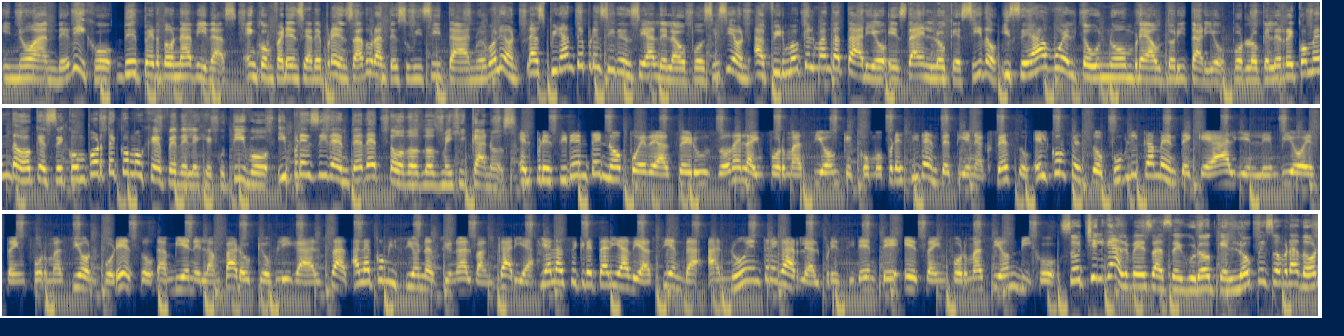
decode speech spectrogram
y no ande, dijo, de perdona vidas. En conferencia de prensa durante su visita a Nuevo León, la aspirante presidencial de la oposición afirmó que el mandatario está enloquecido y se ha vuelto un hombre autoritario, por lo que le recomendó que se comporte como jefe del Ejecutivo y presidente de todos los mexicanos. El presidente no puede hacer uso de la información que como presidente tiene acceso. Él confesó públicamente que alguien le envió esta información, por eso también el amparo que obliga al SAT, a la Comisión Nacional Bancaria y a la Secretaría de Hacienda a no entregarle al presidente esa información, dijo. Xochil Gálvez aseguró que López Obrador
